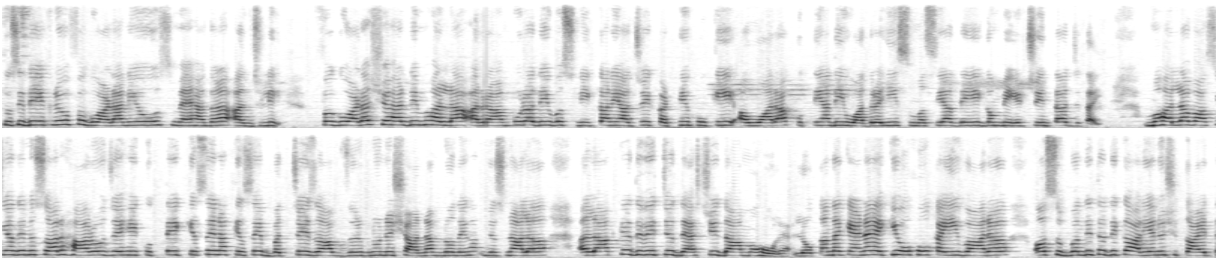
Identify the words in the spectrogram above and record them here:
ਤੁਸੀਂ ਦੇਖ ਰਹੇ ਹੋ ਫਗਵਾੜਾ ਨਿਊਜ਼ ਮੈਂ ਹਾਂ ਦਾ ਅੰਜਲੀ। ਫਗਵਾੜਾ ਸ਼ਹਿਰ ਦੇ ਮੁਹੱਲਾ ਆਰਾਮਪੁਰਾ ਦੇ ਵਸਨੀਕਾਂ ਨੇ ਅੱਜ ਇਕੱਠੇ ਹੋ ਕੇ ਅਵਾਰਾ ਕੁੱਤਿਆਂ ਦੀ ਵੱਧ ਰਹੀ ਸਮੱਸਿਆ ਦੇ ਗੰਭੀਰ ਚਿੰਤਾ ਜਤਾਈ। ਮੁਹੱਲਾ ਵਾਸੀਆਂ ਦੇ ਅਨੁਸਾਰ ਹਰ ਰੋਜ਼ ਇਹ ਕੁੱਤੇ ਕਿਸੇ ਨਾ ਕਿਸੇ ਬੱਚੇ ਜਾਂ ਬਜ਼ੁਰਗ ਨੂੰ ਨਿਸ਼ਾਨਾ ਬਣਾਉਂਦੇ ਹਨ, ਜਿਸ ਨਾਲ ਇਲਾਕੇ ਦੇ ਵਿੱਚ ਦਹਿਸ਼ਤ ਦਾ ਮਾਹੌਲ ਹੈ। ਲੋਕਾਂ ਦਾ ਕਹਿਣਾ ਹੈ ਕਿ ਉਹ ਕਈ ਵਾਰ ਸੰਬੰਧਿਤ ਅਧਿਕਾਰੀਆਂ ਨੂੰ ਸ਼ਿਕਾਇਤ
